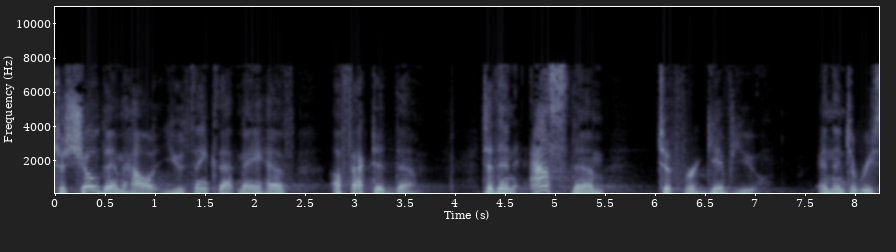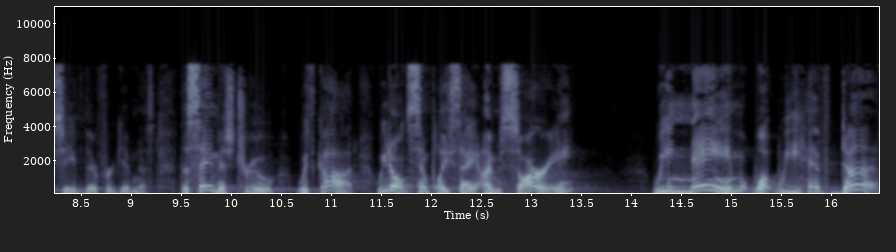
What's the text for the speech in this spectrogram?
to show them how you think that may have affected them, to then ask them to forgive you and then to receive their forgiveness. The same is true with God. We don't simply say, I'm sorry. We name what we have done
